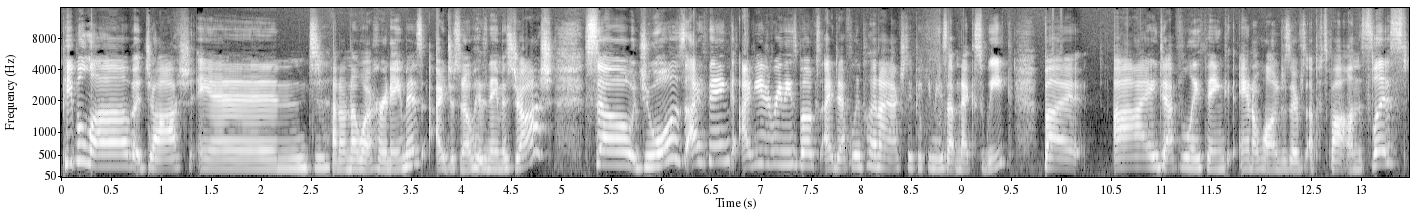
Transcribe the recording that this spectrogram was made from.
people love Josh and I don't know what her name is. I just know his name is Josh. So Jules I think I need to read these books. I definitely plan on actually picking these up next week but I definitely think Ana Huang deserves a spot on this list,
